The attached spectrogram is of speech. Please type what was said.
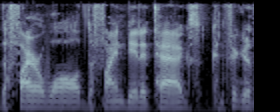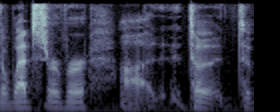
the firewall, define data tags, configure the web server, uh, to, to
